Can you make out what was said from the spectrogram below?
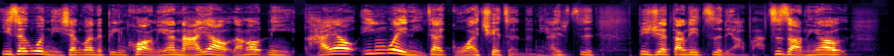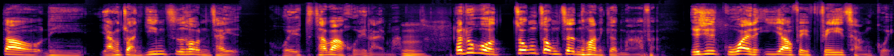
医生问你相关的病况，你要拿药，然后你还要因为你在国外确诊了，你还是必须在当地治疗吧？至少你要到你阳转阴之后，你才回才办法回来嘛。嗯，那如果中重症的话，你更麻烦，尤其是国外的医药费非常贵，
